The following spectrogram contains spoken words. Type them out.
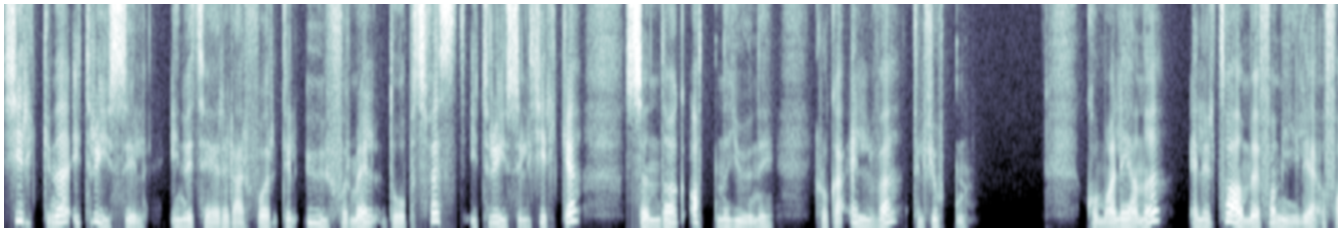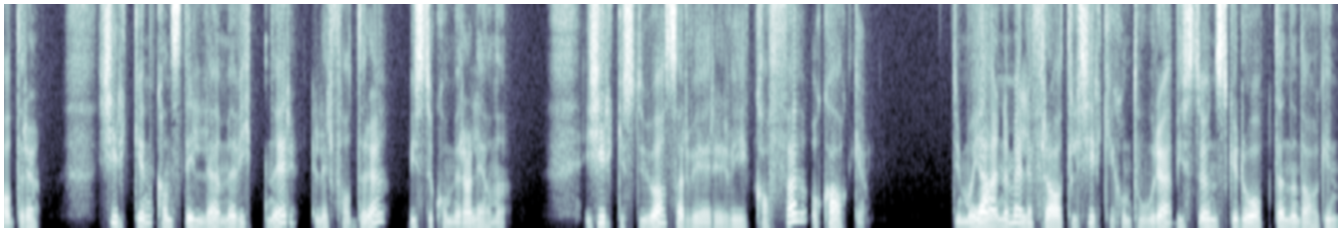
Kirkene i Trysil inviterer derfor til uformell dåpsfest i Trysil kirke søndag 18. juni klokka 11 til 14. Kom alene, eller ta med familie og faddere. Kirken kan stille med vitner eller faddere hvis du kommer alene. I kirkestua serverer vi kaffe og kake. Du må gjerne melde fra til kirkekontoret hvis du ønsker dåp denne dagen,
